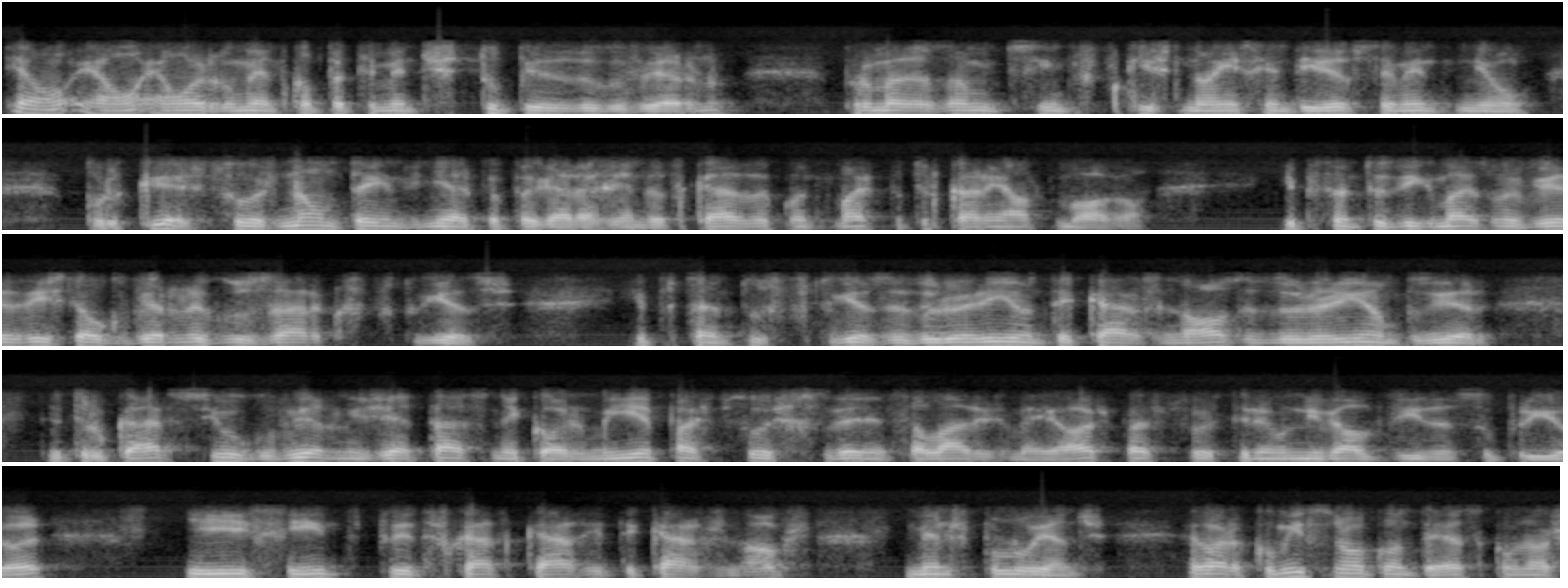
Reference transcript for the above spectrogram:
É um, é um, é um argumento completamente estúpido do Governo, por uma razão muito simples, porque isto não é incentivo absolutamente nenhum porque as pessoas não têm dinheiro para pagar a renda de casa, quanto mais para trocarem automóvel. E, portanto, eu digo mais uma vez, isto é o governo a gozar com os portugueses. E, portanto, os portugueses adorariam ter carros novos, adorariam poder trocar se o governo injetasse na economia para as pessoas receberem salários maiores, para as pessoas terem um nível de vida superior e, enfim, poder trocar de carro e ter carros novos menos poluentes. Agora, como isso não acontece, como nós,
